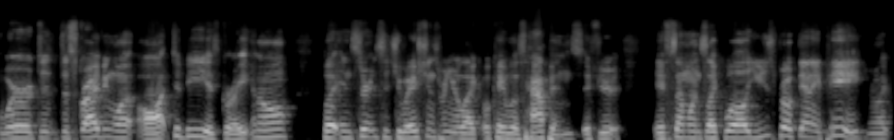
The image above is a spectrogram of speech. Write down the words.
where de- describing what ought to be is great and all, but in certain situations when you're like, okay, well, this happens. If you're if someone's like, well, you just broke the NAP, you're like,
